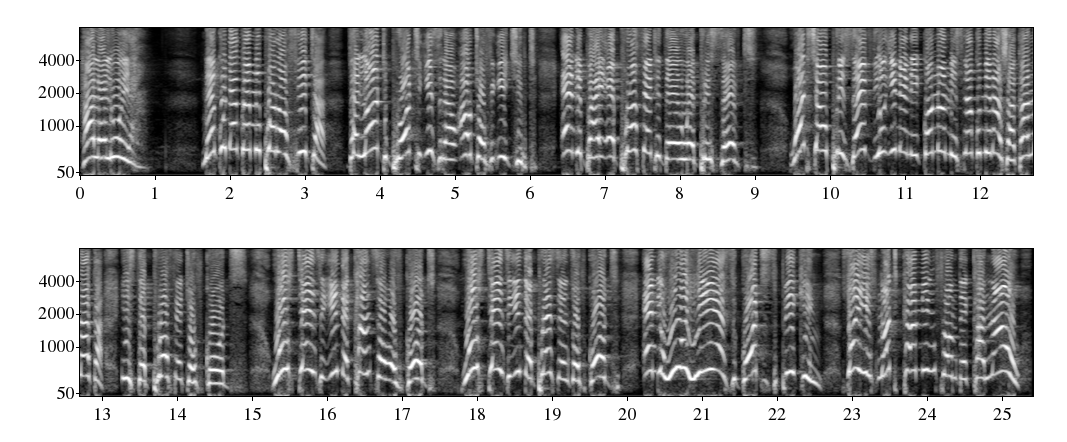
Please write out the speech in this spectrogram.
Haleluya nekuda kwemuprofita the lord brought israel out of egypt and by a prophet they were preserved. What shall preserve you in an economy? Isina kumira zvakanaka. Is the prophet of god. Who stands in the council of god? Who stands in the presence of god? And who hears god speaking? So he is not coming from the canal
